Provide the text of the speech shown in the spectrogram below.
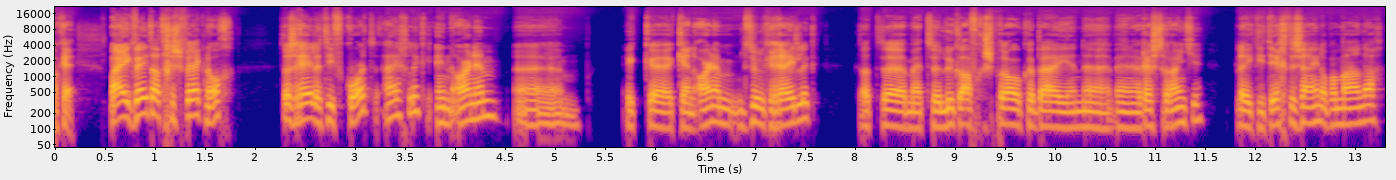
Oké, maar ik weet dat gesprek nog. Het was relatief kort eigenlijk in Arnhem. Ik eh, ken Arnhem natuurlijk redelijk. Ik had eh, met eh, Luc afgesproken bij een, bij een restaurantje. Bleek die dicht te zijn op een maandag.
